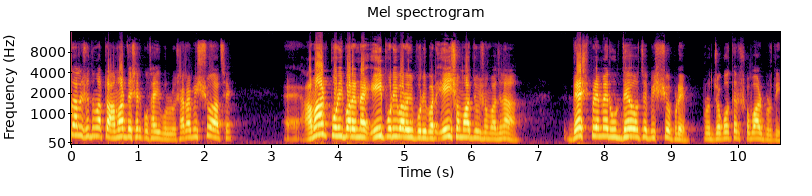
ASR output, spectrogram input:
তাহলে শুধুমাত্র আমার দেশের কথাই বলব সারা বিশ্ব আছে। আমার পরিবারে না, এই পরিবার, ওই পরিবার, এই সমাজ, ওই সমাজ না। দেশপ্রেমের ঊর্ধ্বে হচ্ছে বিশ্বপ্রেম জগতের সবার প্রতি।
